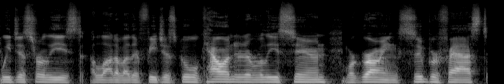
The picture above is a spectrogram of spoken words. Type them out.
We just released a lot of other features. Google Calendar to release soon. We're growing super fast.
